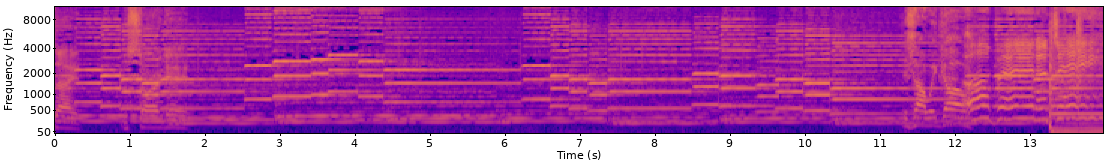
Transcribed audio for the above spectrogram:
side, the Stargate. Is how we go. A better day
